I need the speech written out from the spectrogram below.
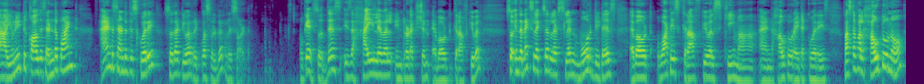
uh, you need to call this endpoint and send this query so that your request will be resolved Okay, so this is a high level introduction about GraphQL. So in the next lecture, let's learn more details about what is GraphQL schema and how to write a queries. First of all, how to know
